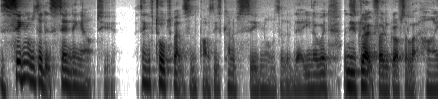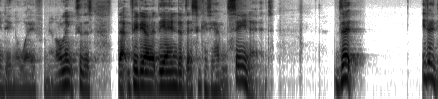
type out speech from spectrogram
the signals that it's sending out to you. I think I've talked about this in the past, these kind of signals that are there. You know, when, when these great photographs are like hiding away from you. And I'll link to this that video at the end of this in case you haven't seen it. That, you know,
